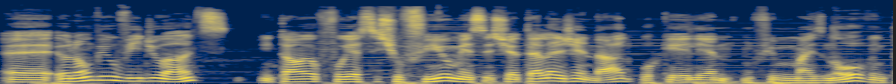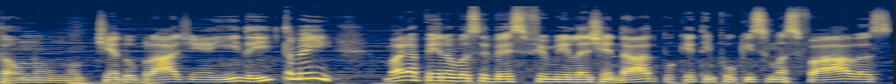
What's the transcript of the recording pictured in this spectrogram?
É, eu não vi o vídeo antes, então eu fui assistir o filme, assisti até legendado, porque ele é um filme mais novo, então não, não tinha dublagem ainda. E também vale a pena você ver esse filme legendado, porque tem pouquíssimas falas.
